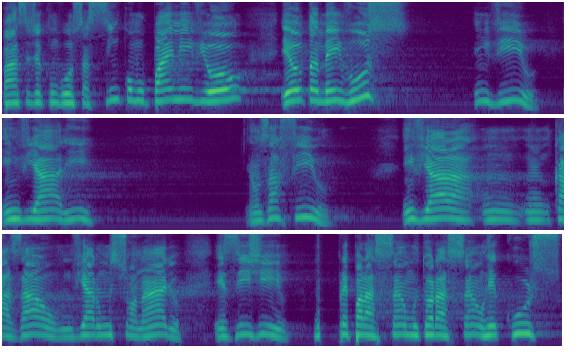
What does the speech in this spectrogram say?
Paz seja convosco, assim como o Pai me enviou, eu também vos envio. Enviar ir. É um desafio. Enviar um, um casal, enviar um missionário, exige muita preparação, muita oração, recurso,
